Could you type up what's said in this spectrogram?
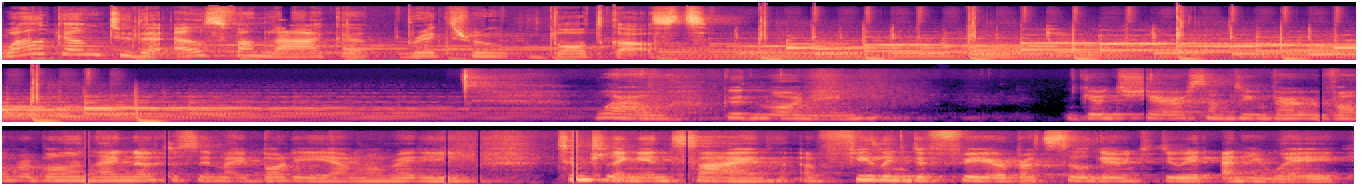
Welcome to the Els van Laken Breakthrough Podcast. Wow, good morning. I'm going to share something very vulnerable, and I notice in my body I'm already tinkling inside of feeling the fear, but still going to do it anyway.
